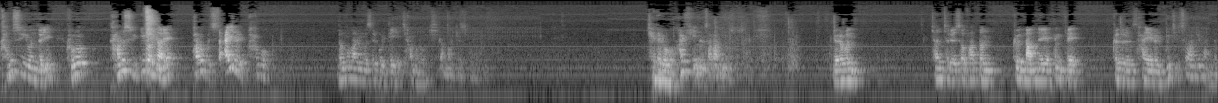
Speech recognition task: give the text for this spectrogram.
감수위원들이 그 감수위원 날에 바로 그 사인을 하고 넘어가는 것을 볼 때에 참으로 기가 막혔습니다. 제대로 할 수 있는 사람이 없었어요. 여러분, 전철에서 봤던 그 남녀의 행태, 그들은 사회를 무질서하게 만든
